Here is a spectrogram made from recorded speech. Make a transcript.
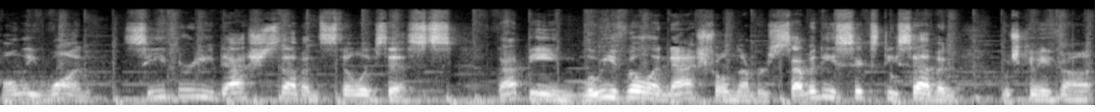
only one C30 7 still exists that being Louisville and Nashville number 7067, which can be found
